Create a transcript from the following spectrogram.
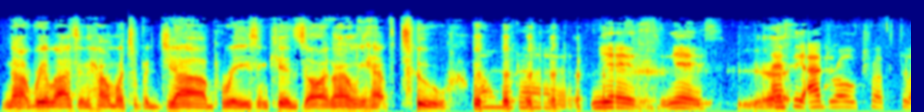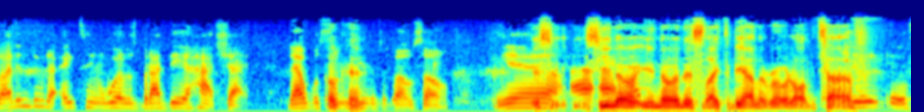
not mm. realizing how much of a job raising kids are. And I only have two. Oh my god! yes, yes. Yeah. And see, I drove trucks too. I didn't do the eighteen wheelers, but I did hot shot. That was some Okay. years ago. So, yeah, I, you know, I- you know what it's like to be on the road all the time. Yes,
